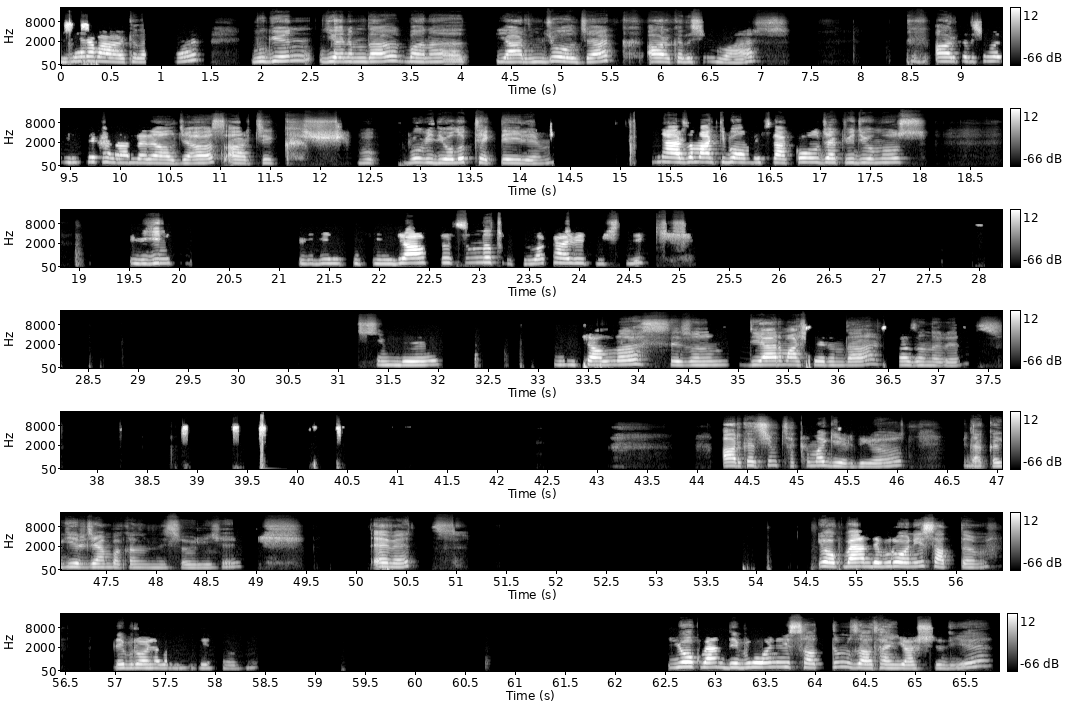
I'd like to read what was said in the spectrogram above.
Merhaba arkadaşlar. Bugün yanımda bana yardımcı olacak arkadaşım var. Arkadaşımla birlikte kararları alacağız. Artık bu, bu videoluk tek değilim. Her zaman gibi 15 dakika olacak videomuz. Ligin, ligin ikinci haftasında turnuva kaybetmiştik. Şimdi inşallah sezonun diğer maçlarında kazanırız. Arkadaşım takıma gir diyor. Bir dakika gireceğim bakalım ne söyleyecek. Evet. Yok ben De Bruyne'yi sattım. De Bruyne bana diye sordum. Yok ben De Bruyne'yi sattım zaten yaşlı diye.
